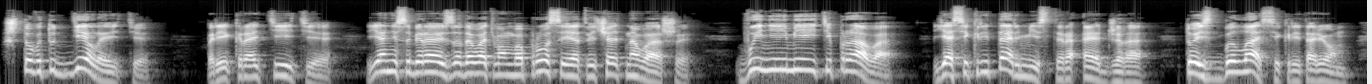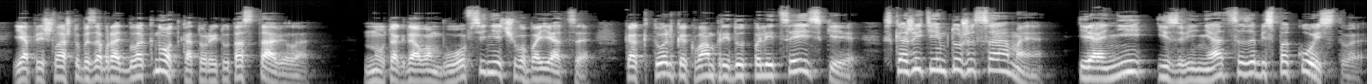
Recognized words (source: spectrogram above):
Что вы тут делаете? Прекратите. Я не собираюсь задавать вам вопросы и отвечать на ваши. Вы не имеете права. Я секретарь мистера Эджера, то есть была секретарем. Я пришла, чтобы забрать блокнот, который тут оставила. Ну, тогда вам вовсе нечего бояться. Как только к вам придут полицейские, скажите им то же самое, и они извинятся за беспокойство.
